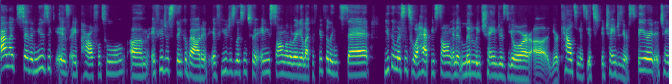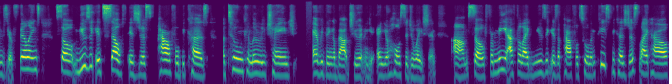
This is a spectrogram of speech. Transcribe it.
I like to say that music is a powerful tool. Um, if you just think about it, if you just listen to any song on the radio, like if you're feeling sad, you can listen to a happy song and it literally changes your uh, your countenance. It's, it changes your spirit. It changes your feelings. So music itself is just powerful because a tune can literally change everything about you and, and your whole situation. Um, so for me, I feel like music is a powerful tool in peace because just like how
